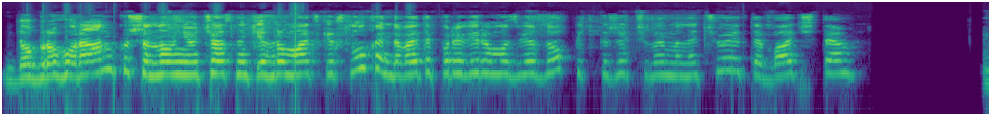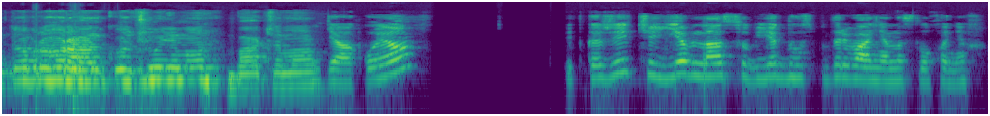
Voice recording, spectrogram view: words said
Доброго ранку, шановні учасники громадських слухань. Давайте перевіримо зв'язок. Підкажіть, чи ви мене чуєте, бачите? Доброго ранку, чуємо, бачимо. Дякую. Підкажіть, чи є в нас суб'єкт господарювання на слуханнях?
